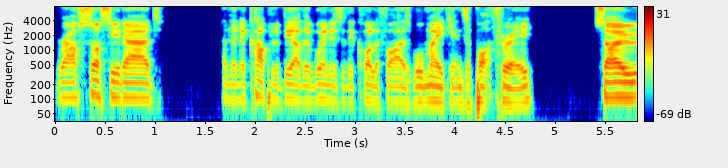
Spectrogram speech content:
Real Sociedad, and then a couple of the other winners of the qualifiers will make it into pot three. So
